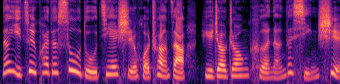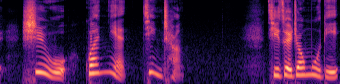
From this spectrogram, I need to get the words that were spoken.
能以最快的速度揭示或创造宇宙中可能的形式、事物、观念、进程。其最终目的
